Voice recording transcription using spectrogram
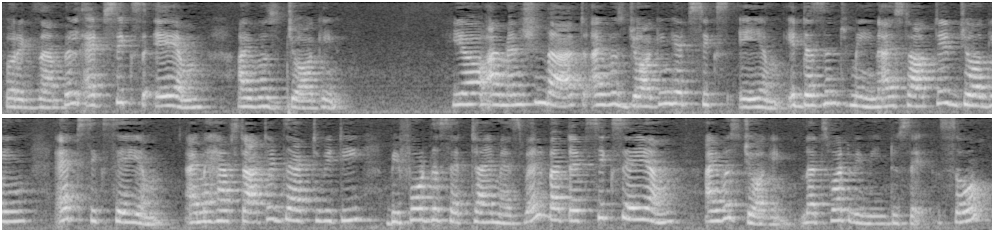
For example, at 6 a.m. I was jogging. Here I mentioned that I was jogging at 6 a.m. It doesn't mean I started jogging at 6 a.m. I may have started the activity before the set time as well but at 6 a.m. I was jogging. That's what we mean to say. So,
